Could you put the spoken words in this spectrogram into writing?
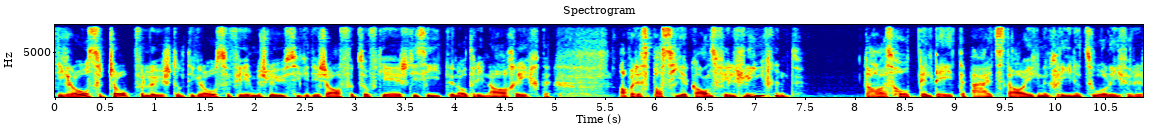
die grossen Jobverluste und die grossen Firmenschliessungen, die schaffen es auf die erste Seite oder in die Nachrichten. Aber es passiert ganz viel schleichend da ein Hotel, dort Beiz, da irgendein kleiner Zulieferer.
